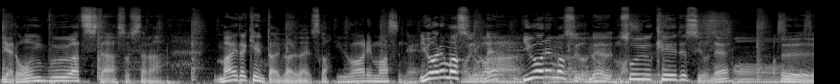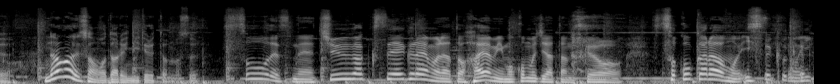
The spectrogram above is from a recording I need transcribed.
や論文淳だそしたら。前田健太は言われないですか？言われますね。言われますよね。はい言われますよね。そういう系ですよね。ええ。永井さんは誰に似てると思います？そうですね、中学生ぐらいまでだと早見もこむちだったんですけど、そこからはもう一もう一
